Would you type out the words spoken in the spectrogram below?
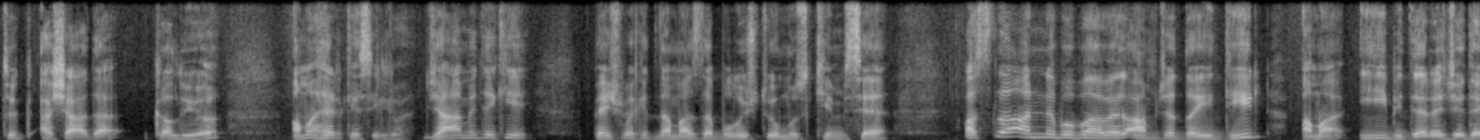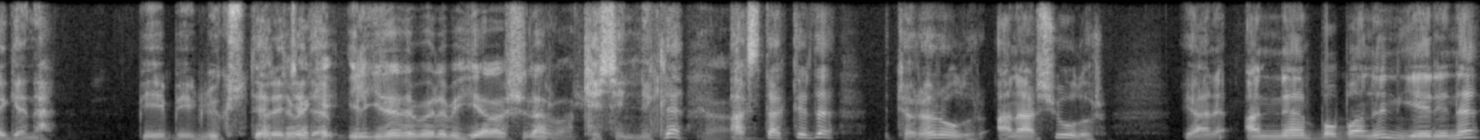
tık aşağıda kalıyor. Ama herkes ilgi var. Camideki beş vakit namazda buluştuğumuz kimse asla anne baba ve amca dayı değil ama iyi bir derecede gene. Bir, bir lüks Ya derecede. Demek ki ilgide de böyle bir hiyerarşiler var. Kesinlikle. Aksi takdirde terör olur, anarşi olur. Yani anne babanın yerine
